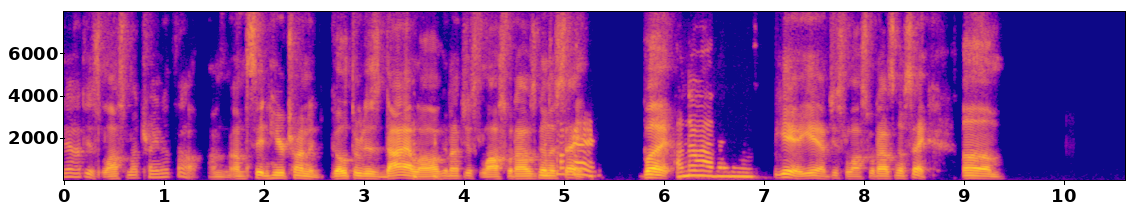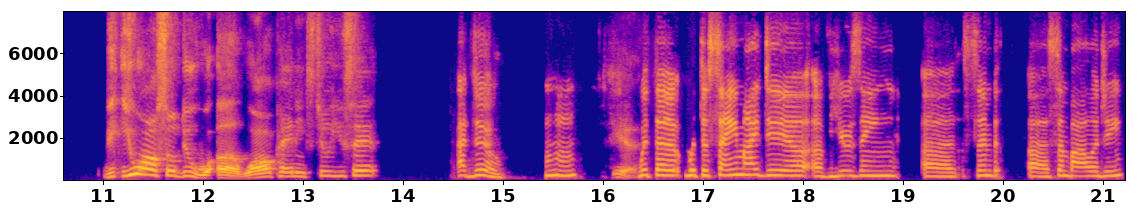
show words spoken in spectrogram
yeah i just lost my train of thought i'm, I'm sitting here trying to go through this dialogue and i just lost what i was going to It's say but I know how that is. yeah, yeah, I just lost what I was gonna say. Um, you also do uh wall paintings too. You said, I do. hmm yeah, with the with the same idea of using uh, symb uh symbology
